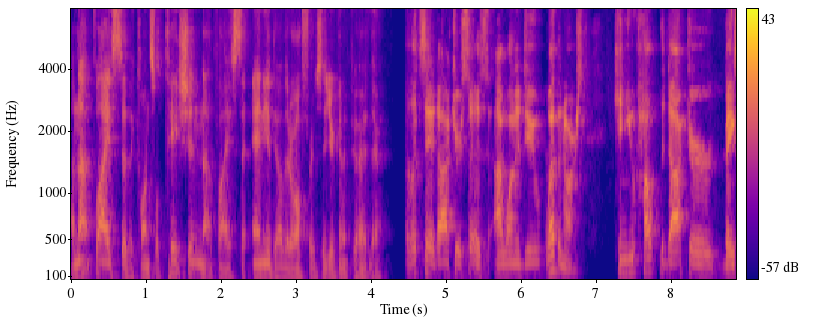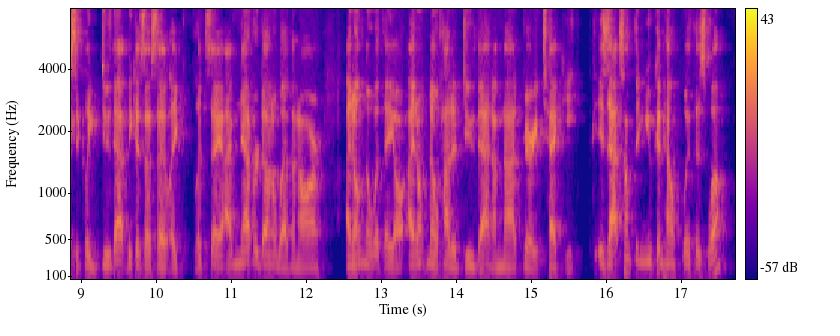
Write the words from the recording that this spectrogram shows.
And that applies to the consultation, that applies to any of the other offers that you're going to put out there. Let's say a doctor says, I want to do webinars. Can you help the doctor basically do that? Because I say, like, let's say I've never done a webinar. I don't know what they are. I don't know how to do that. I'm not very techy. Is that something you can help with as well?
